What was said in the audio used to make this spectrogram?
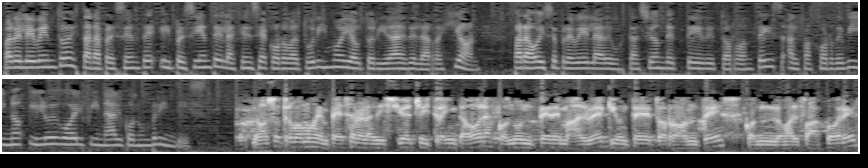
Para el evento estará presente el presidente de la Agencia Córdoba Turismo y autoridades de la región. Para hoy se prevé la degustación de té de torrontés, alfajor de vino y luego el final con un brindis. Nosotros vamos a empezar a las 18 y 30 horas con un té de Malbec y un té de torrontés con los alfajores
